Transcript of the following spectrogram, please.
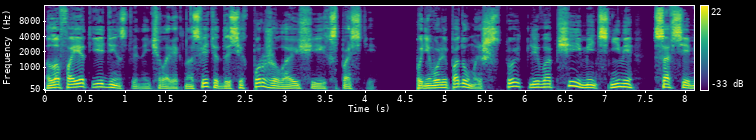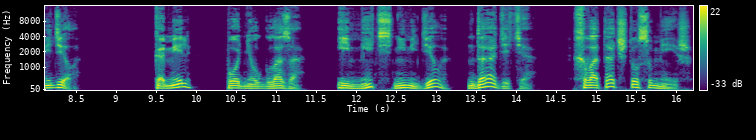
Лафайет — единственный человек на свете, до сих пор желающий их спасти. Поневоле подумаешь, стоит ли вообще иметь с ними со всеми дело? Камель поднял глаза. «Иметь с ними дело? Да, дитя. Хватать, что сумеешь».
